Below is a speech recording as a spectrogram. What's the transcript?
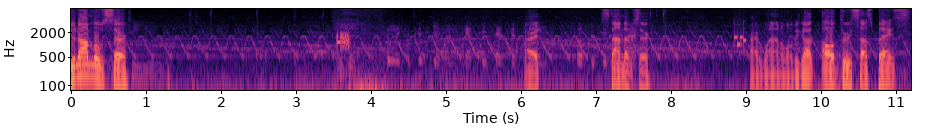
Do not move, sir. All right. Stand up, sir. All right, one one. We got all three suspects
